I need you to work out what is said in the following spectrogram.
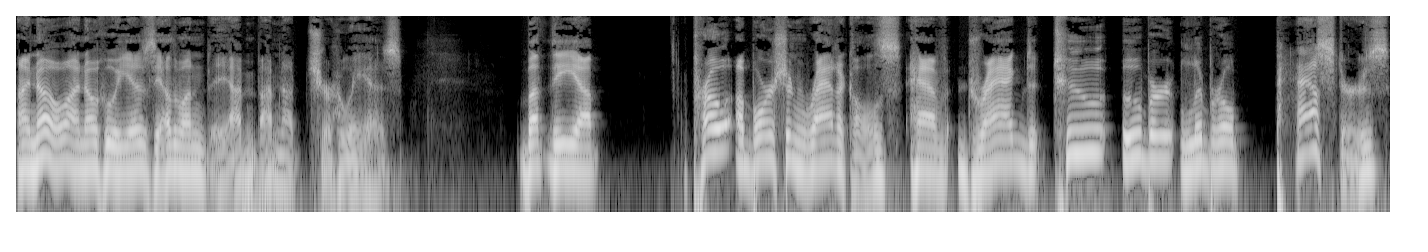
I know, I know who he is. The other one, I'm, I'm not sure who he is. But the uh, pro abortion radicals have dragged two uber liberal pastors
